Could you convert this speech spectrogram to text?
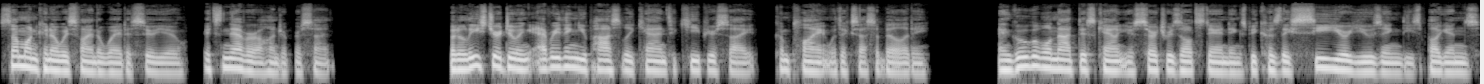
Someone can always find a way to sue you. It's never 100%. But at least you're doing everything you possibly can to keep your site compliant with accessibility. And Google will not discount your search result standings because they see you're using these plugins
